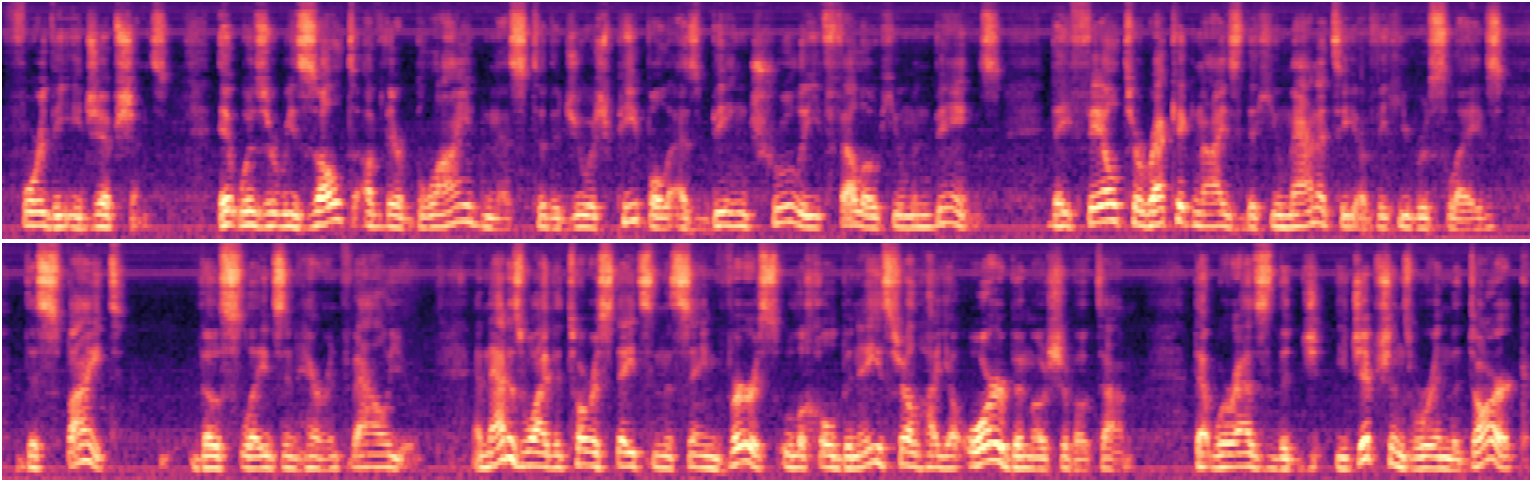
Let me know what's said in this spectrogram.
for the Egyptians? It was a result of their blindness to the Jewish people as being truly fellow human beings. They failed to recognize the humanity of the Hebrew slaves despite those slaves' inherent value. And that is why the Torah states in the same verse, Ulachol b'nei Yisrael hayaor b'moshevotam, that whereas the Egyptians were in the dark,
